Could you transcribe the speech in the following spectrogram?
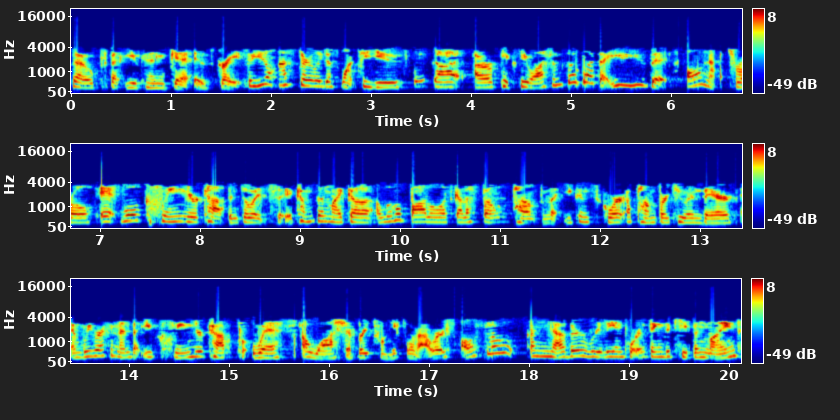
soap that you can get is great. So you don't necessarily just want to use, we've got our Pixie Wash, I'm so glad that you use it. All natural. It will clean your cup and so it's, it comes in like a, a little bottle. It's got a foam pump that you can squirt a pump or two in there and we recommend that you clean your cup with a wash every 24 hours. Also, another really important thing to keep in mind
